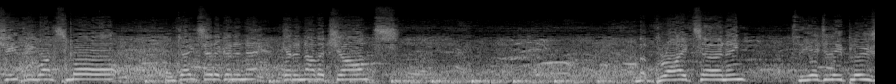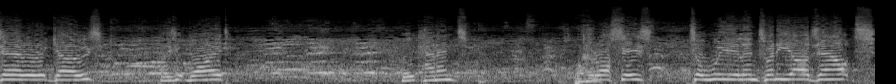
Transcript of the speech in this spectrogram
cheaply once more. And Gateshead are going to get another chance. McBride turning to the edge of the Blues area it goes. Plays it wide. Luke Hannant crosses to Whelan, 20 yards out.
